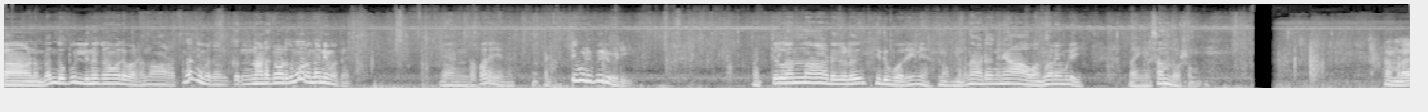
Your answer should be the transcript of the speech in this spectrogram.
കാണുമ്പോൾ എന്തോ പുല്ല് നിൽക്കണ പോലെ പക്ഷെ നിറച്ച് തണ്ണിമത്തൻ നടക്കുന്നിടത്ത് മുഴുവൻ തണ്ണിമത്തൻ എന്താ പറയുന്നത് അടിപൊളി പരിപാടി. മറ്റുള്ള നാടുകൾ ഇതുപോലെ തന്നെയാണ് നമ്മുടെ നാട് അങ്ങനെ ആവാന്ന് പറയുമ്പോഴേ ഭയങ്കര സന്തോഷം. നമ്മുടെ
